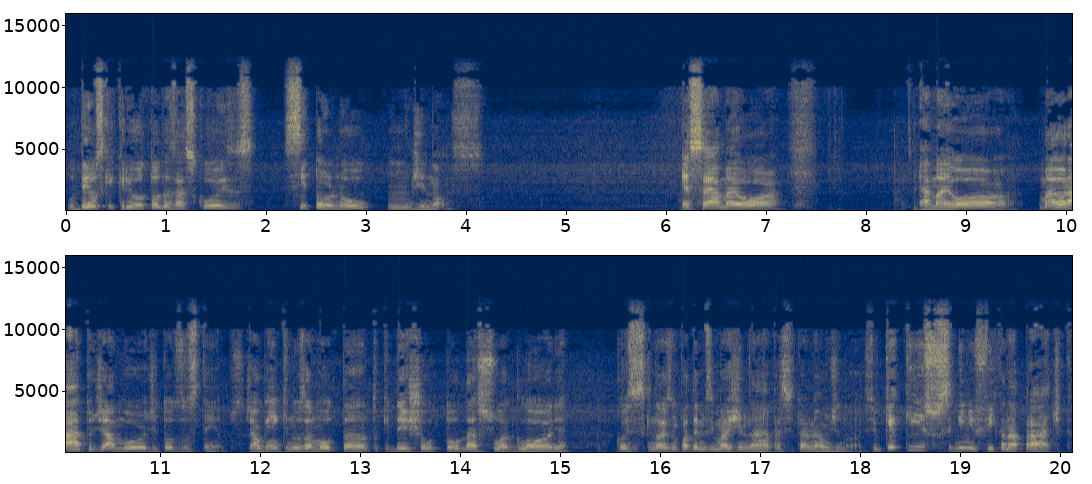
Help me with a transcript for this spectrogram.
o Deus que criou todas as coisas se tornou um de nós. Essa é a maior é a maior maior ato de amor de todos os tempos, de alguém que nos amou tanto que deixou toda a sua glória, coisas que nós não podemos imaginar para se tornar um de nós. E o que que isso significa na prática?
